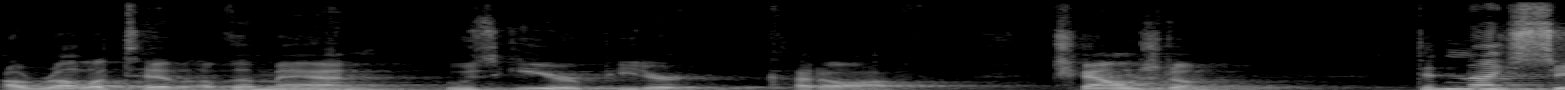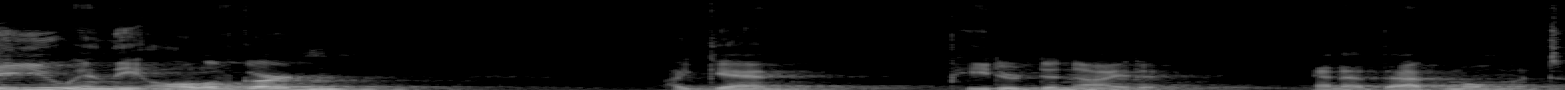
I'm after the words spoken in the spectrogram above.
a relative of the man whose ear Peter cut off, challenged him. Didn't I see you in the olive garden? Again, Peter denied it, and at that moment,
